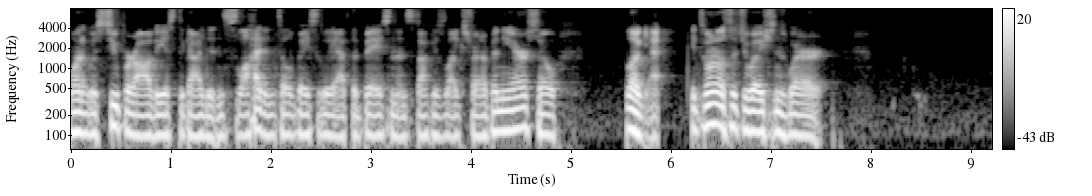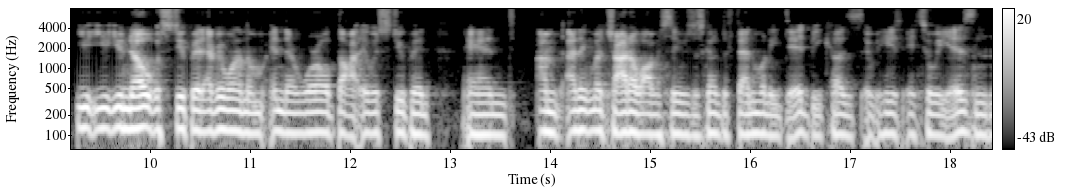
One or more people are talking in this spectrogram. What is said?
when it was super obvious the guy didn't slide until basically at the base and then stuck his leg straight up in the air. So, look, it's one of those situations where you, you, you know it was stupid. Everyone in the in their world thought it was stupid, and I think Machado obviously was just going to defend what he did because it, he's it's who he is, and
